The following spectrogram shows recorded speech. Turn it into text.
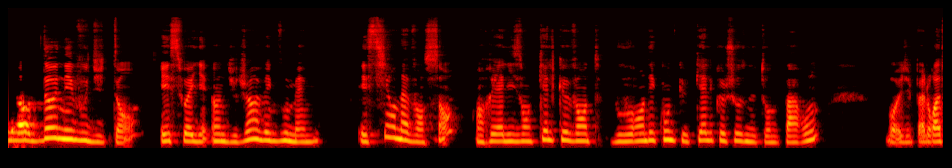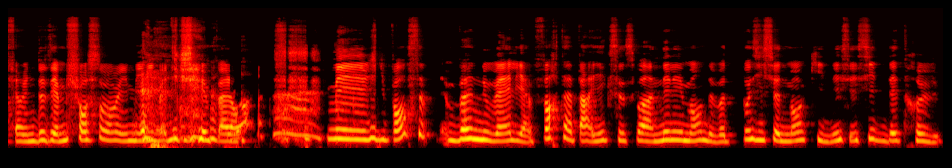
Alors donnez-vous du temps et soyez indulgent avec vous-même. Et si en avançant, en réalisant quelques ventes, vous vous rendez compte que quelque chose ne tourne pas rond, bon, j'ai pas le droit de faire une deuxième chanson, mais Émilie m'a dit que j'avais pas le droit. Mais j'y pense. Bonne nouvelle, il y a fort à parier que ce soit un élément de votre positionnement qui nécessite d'être revu.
